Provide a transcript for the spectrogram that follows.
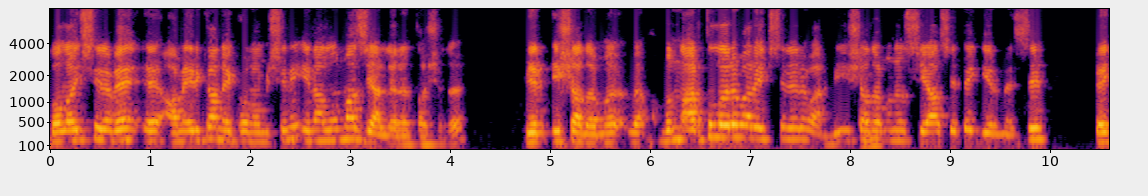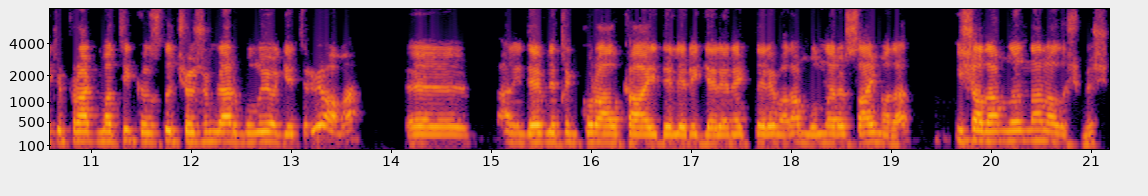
dolayısıyla ve e, Amerikan ekonomisini inanılmaz yerlere taşıdı. Bir iş adamı ve bunun artıları var, eksileri var. Bir iş adamının siyasete girmesi belki pragmatik, hızlı çözümler buluyor, getiriyor ama e, hani devletin kural, kaideleri, gelenekleri falan bunları saymadan iş adamlığından alışmış.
